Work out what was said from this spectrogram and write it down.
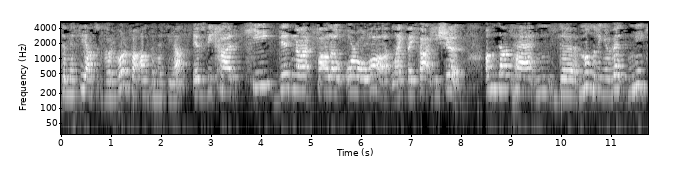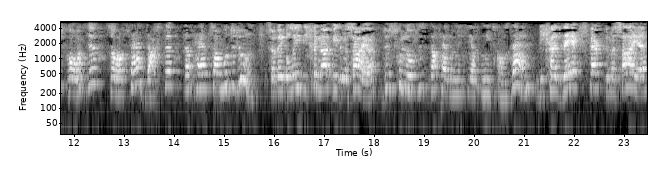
de Messias verworpen als de Messias, is because he did not follow oral law like they thought he should. Omdat hij de mondelinge wet niet volgde zoals zij dachten dat hij het zou moeten doen. So they believed he could not be the Messiah Dus geloofden ze dat hij de Messias niet kon zijn, because they expect the Messiah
